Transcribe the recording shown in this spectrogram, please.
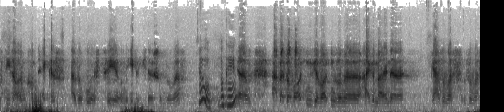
aus Niederolm kommt Eckes, also Hohes C und Edelkirch und sowas. Oh, okay. Ähm, aber wir wollten, wir wollten so eine allgemeine, ja, sowas, sowas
